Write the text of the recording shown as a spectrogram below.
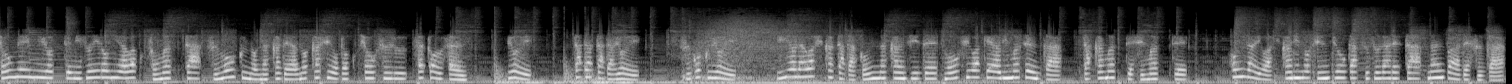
照明によって水色に淡く染まったスモークの中であの歌詞を読唱する佐藤さん。良い。ただただ良い。すごく良い。言い表し方がこんな感じで申し訳ありませんが、高まってしまって、本来は光の心情が綴られたナンバーですが、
